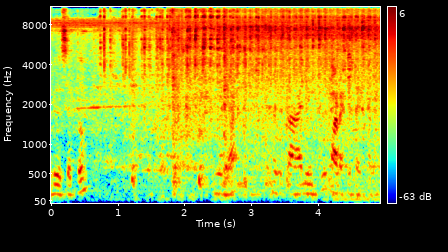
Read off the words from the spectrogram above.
നാല് വശത്തും ഇങ്ങനെ ഒരു കാലിഞ്ച് മടക്കി തയ്ക്കണം.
